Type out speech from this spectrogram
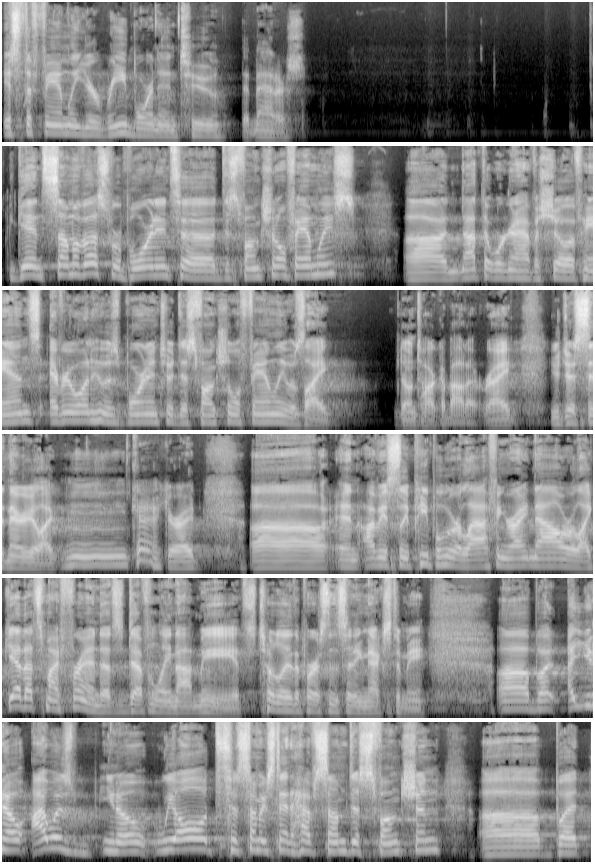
it's the family you're reborn into that matters. Again, some of us were born into dysfunctional families. Uh, not that we're going to have a show of hands. Everyone who was born into a dysfunctional family was like, don't talk about it, right? You're just sitting there, you're like, mm, okay, you're right. Uh, and obviously, people who are laughing right now are like, yeah, that's my friend. That's definitely not me. It's totally the person sitting next to me. Uh, but, uh, you know, I was, you know, we all to some extent have some dysfunction, uh, but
